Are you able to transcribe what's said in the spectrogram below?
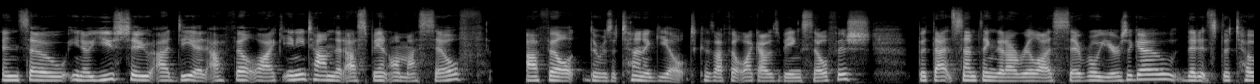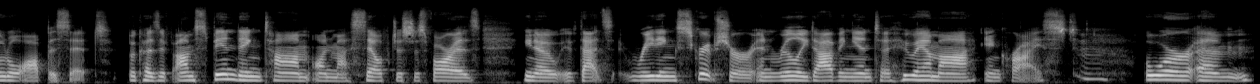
And so, you know, used to I did. I felt like any time that I spent on myself, I felt there was a ton of guilt because I felt like I was being selfish. But that's something that I realized several years ago that it's the total opposite. Because if I'm spending time on myself, just as far as, you know, if that's reading scripture and really diving into who am I in Christ, Mm. or um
